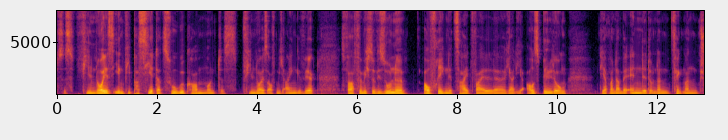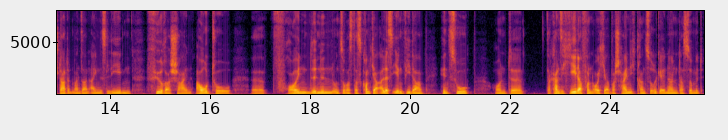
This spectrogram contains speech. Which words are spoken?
es ist viel Neues irgendwie passiert, dazugekommen und es viel Neues auf mich eingewirkt. Es war für mich sowieso eine aufregende Zeit, weil äh, ja die Ausbildung, die hat man dann beendet und dann fängt man, startet man sein eigenes Leben, Führerschein, Auto, äh, Freundinnen und sowas. Das kommt ja alles irgendwie da hinzu und da kann sich jeder von euch ja wahrscheinlich dran zurückerinnern, dass so mit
